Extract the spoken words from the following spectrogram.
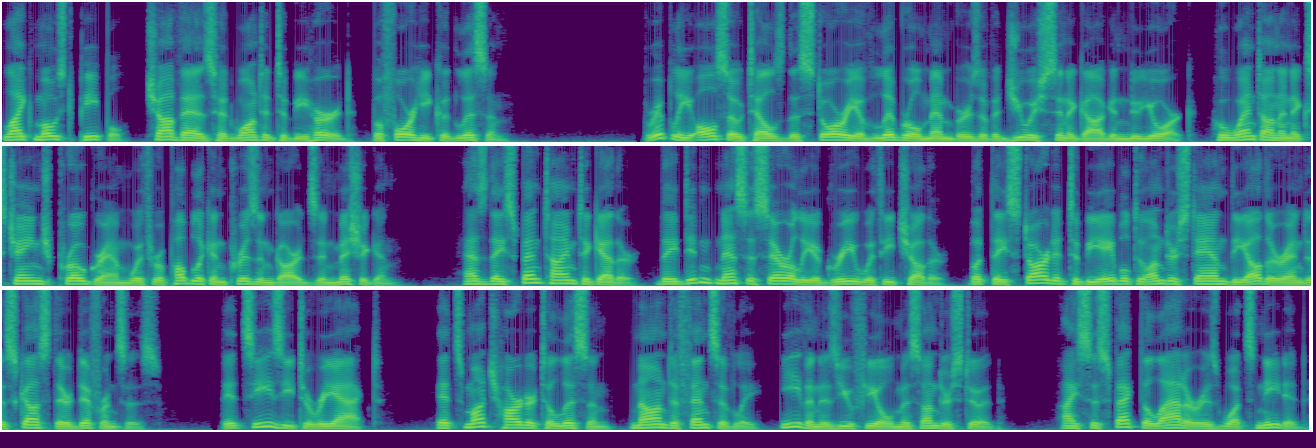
Like most people, Chavez had wanted to be heard before he could listen. Ripley also tells the story of liberal members of a Jewish synagogue in New York who went on an exchange program with Republican prison guards in Michigan as they spent time together, they didn't necessarily agree with each other, but they started to be able to understand the other and discuss their differences. It's easy to react. It's much harder to listen, non defensively, even as you feel misunderstood. I suspect the latter is what's needed.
